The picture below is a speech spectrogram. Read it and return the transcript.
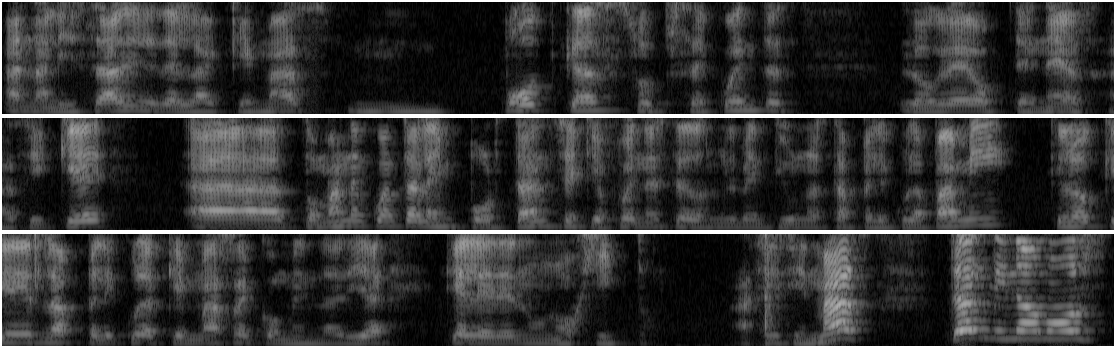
analizar y de la que más mm, podcasts subsecuentes logré obtener. Así que, ah, tomando en cuenta la importancia que fue en este 2021 esta película para mí, creo que es la película que más recomendaría que le den un ojito. Así sin más, terminamos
